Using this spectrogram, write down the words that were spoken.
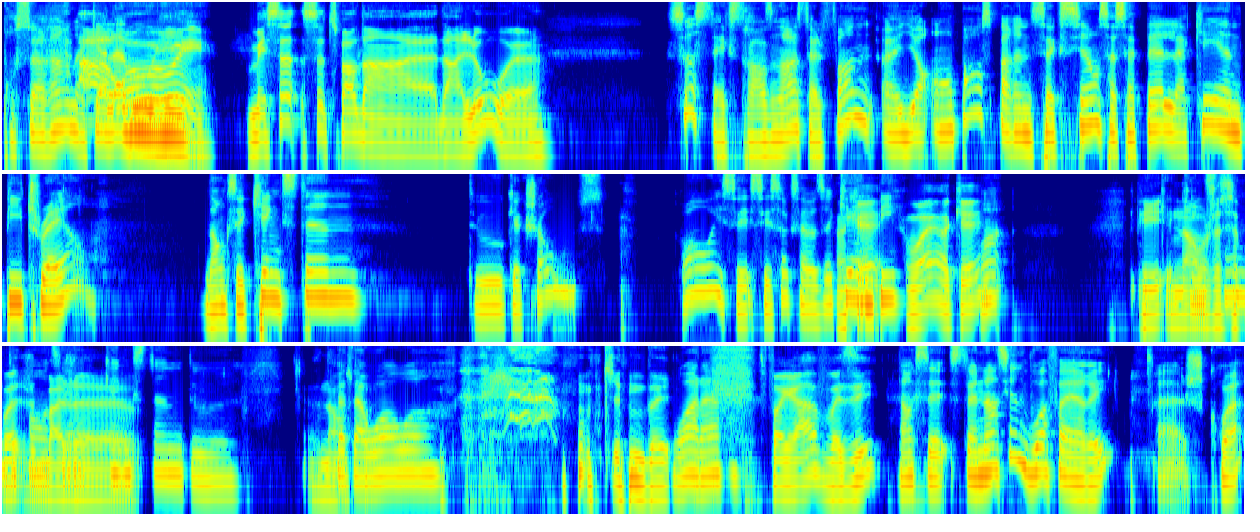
pour se rendre à Ah, oui. Mais ça, ça, tu parles dans, euh, dans l'eau. euh? Ça, c'était extraordinaire, c'était le fun. Il y a- on passe par une section, ça s'appelle la KNP Trail. Donc, c'est Kingston to quelque chose. Oh oui, c'est ça que ça veut dire, OK. KNP. Ouais, OK. Ouais. Puis, K- non, je sais Kingston pas. ben, je- Kingston to non, Petawawa, aucune idée. whatever. C'est pas grave, vas-y. Donc, c'est une ancienne voie ferrée, euh, je crois.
